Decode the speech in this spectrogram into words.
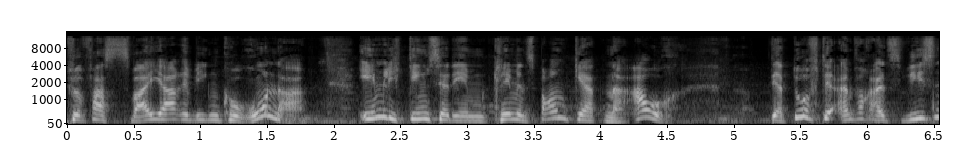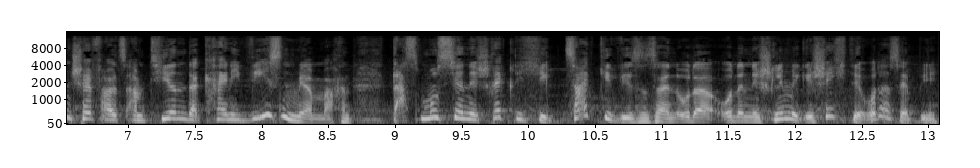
für fast zwei Jahre wegen Corona. Ähnlich ging es ja dem Clemens Baumgärtner auch der durfte einfach als Wiesenchef, als Amtierender keine Wiesen mehr machen. Das muss ja eine schreckliche Zeit gewesen sein oder, oder eine schlimme Geschichte, oder Seppi?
